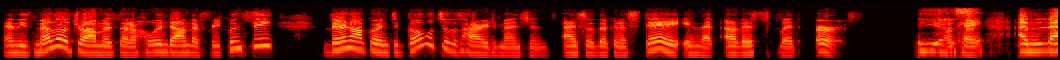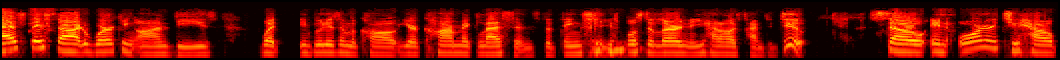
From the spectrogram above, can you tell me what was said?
and these melodramas that are holding down their frequency, they're not going to go to those higher dimensions. And so they're going to stay in that other split Earth. Yes. Okay. Unless they start working on these, what in Buddhism would call your karmic lessons, the things that you're mm-hmm. supposed to learn and you had all this time to do. So, in order to help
